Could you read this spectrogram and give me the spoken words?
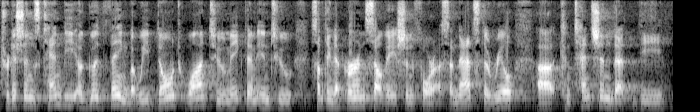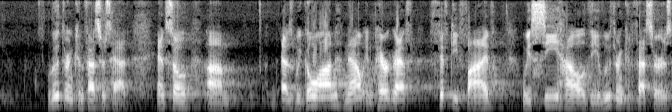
Traditions can be a good thing, but we don't want to make them into something that earns salvation for us. And that's the real uh, contention that the Lutheran confessors had. And so, um, as we go on now in paragraph 55, we see how the Lutheran confessors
